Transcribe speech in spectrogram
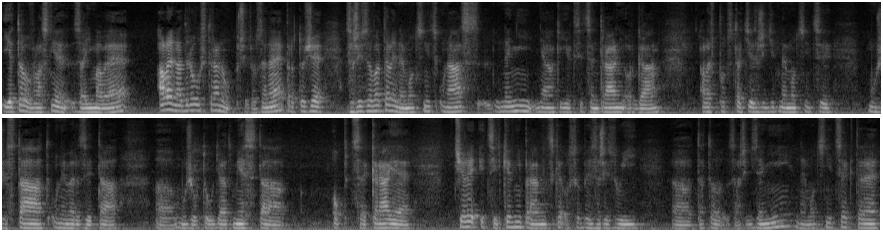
Je to vlastně zajímavé, ale na druhou stranu přirozené, protože zřizovateli nemocnic u nás není nějaký jaksi centrální orgán, ale v podstatě zřídit nemocnici může stát, univerzita, můžou to udělat města, obce, kraje, čili i církevní právnické osoby zřizují tato zařízení, nemocnice, které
